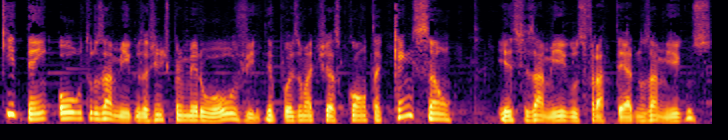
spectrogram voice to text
que tem outros amigos. A gente primeiro ouve, depois o Matias conta quem são estes amigos, fraternos amigos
